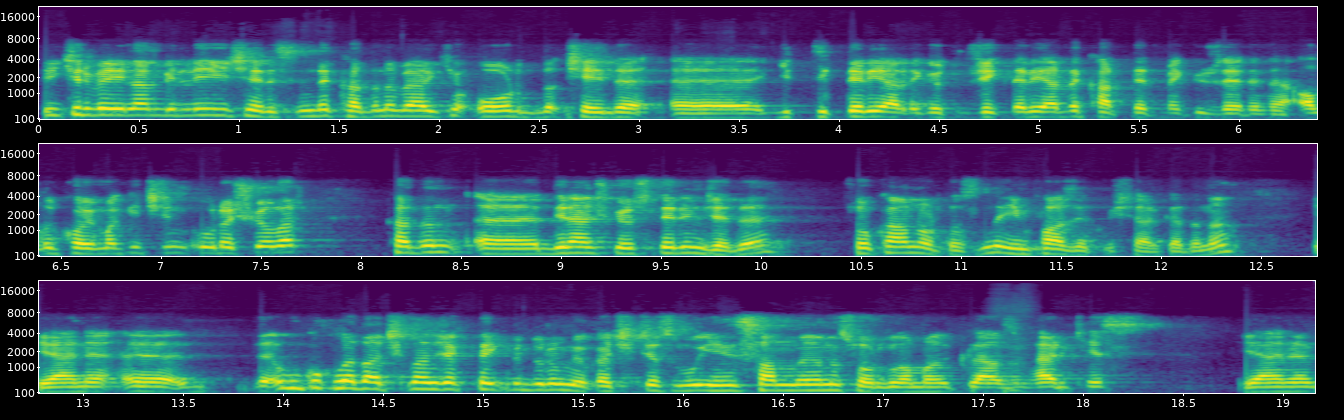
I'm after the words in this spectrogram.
Fikir ve eylem birliği içerisinde kadını belki orada şeyde e, gittikleri yerde götürecekleri yerde katletmek üzerine alıkoymak için uğraşıyorlar. Kadın e, direnç gösterince de sokağın ortasında infaz etmişler kadını. Yani e, hukukla da açıklanacak pek bir durum yok. Açıkçası bu insanlığını sorgulamak lazım herkes. Yani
